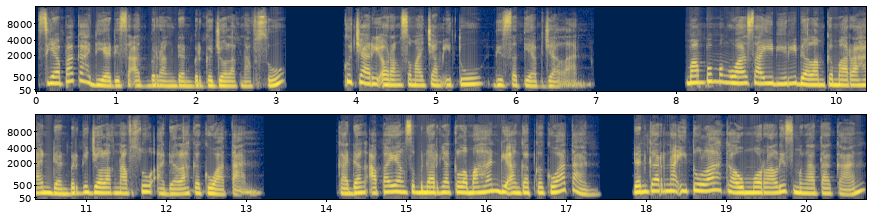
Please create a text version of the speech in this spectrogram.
Siapakah dia di saat berang dan bergejolak nafsu? Ku cari orang semacam itu di setiap jalan. Mampu menguasai diri dalam kemarahan dan bergejolak nafsu adalah kekuatan. Kadang apa yang sebenarnya kelemahan dianggap kekuatan. Dan karena itulah kaum moralis mengatakan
